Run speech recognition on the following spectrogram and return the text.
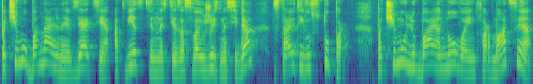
Почему банальное взятие ответственности за свою жизнь на себя ставит его в ступор? Почему любая новая информация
